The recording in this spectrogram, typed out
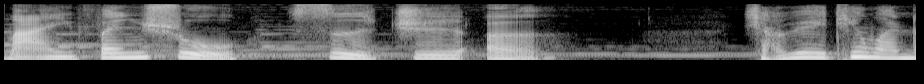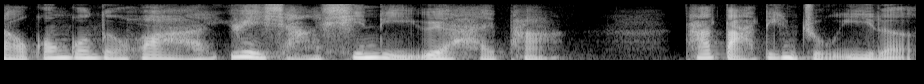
买分数四之二。小月听完老公公的话，越想心里越害怕。她打定主意了，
